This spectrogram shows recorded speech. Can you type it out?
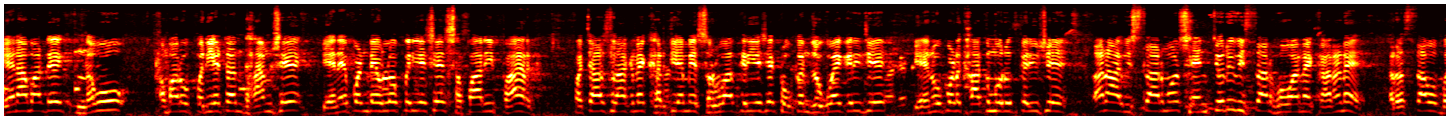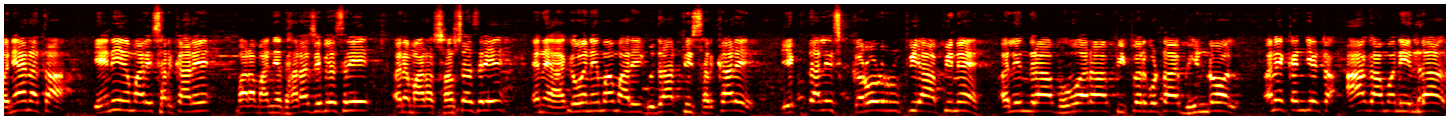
એના માટે એક નવું અમારું પર્યટન ધામ છે એને પણ ડેવલપ કરીએ છીએ. સફારી પાર્ક પચાસ લાખને ખર્ચે અમે શરૂઆત કરીએ છીએ ટોકન જોગવાઈ કરી છે, એનું પણ ખાતમુહૂર્ત કર્યું છે. અને આ વિસ્તારમાં સેન્ચુરી વિસ્તાર હોવાને કારણે રસ્તાઓ બન્યા નહોતા એની અમારી સરકારે, મારા માન્ય ધારાસભ્યશ્રી અને મારા સંસદશ્રી એને આગેવાનીમાં મારી ગુજરાતની સરકારે એકતાલીસ કરોડ રૂપિયા આપીને અલિન્દ્રા ભુવારા પીપરકોટા ભિંડોલ અને કંજેટ આ ગામોની અંદર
